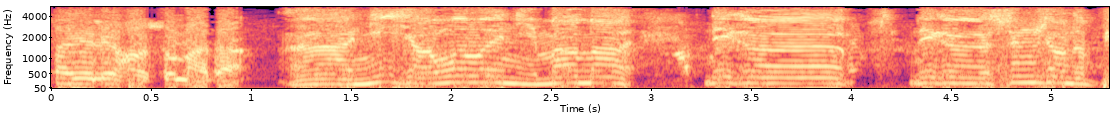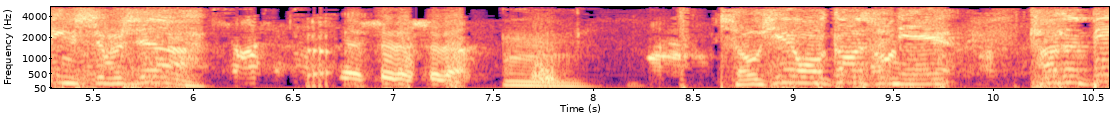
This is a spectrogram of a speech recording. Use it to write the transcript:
三月六号属马的。啊，你想问问你妈妈那个那个身上的病是不是？对，是的，是的。嗯，首先我告诉你，她的病，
